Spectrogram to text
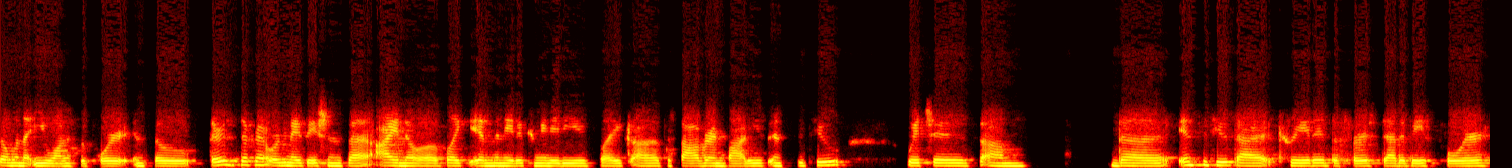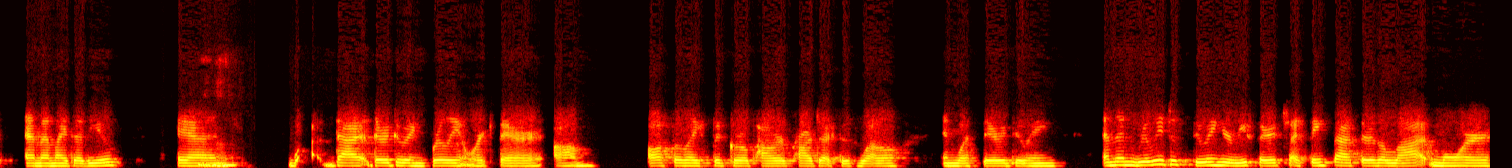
someone that you want to support. And so there's different organizations that I know of, like in the Native communities, like uh, the Sovereign Bodies Institute, which is um, the institute that created the first database for MMIW, and mm-hmm. that they're doing brilliant work there. Um, also, like the Girl Power Project as well, and what they're doing. And then, really, just doing your research. I think that there's a lot more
